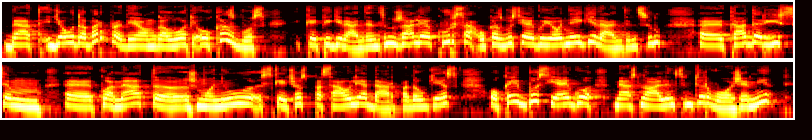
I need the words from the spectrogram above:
bet jau dabar pradėjom galvoti, o kas bus, kaip įgyvendinsim žalėje kursą, o kas bus, jeigu jo neįgyvendinsim, e, ką darysim, e, kuomet žmonių skaičius pasaulyje dar padaugės, o kaip bus, jeigu mes nualinsim dirbožėmį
